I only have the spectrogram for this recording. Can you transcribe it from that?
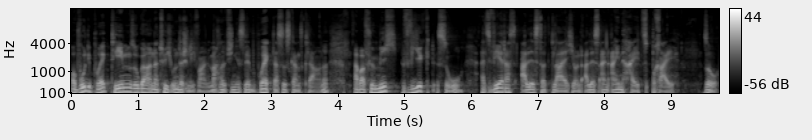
obwohl die Projektthemen sogar natürlich unterschiedlich waren. Wir machen natürlich nicht dasselbe Projekt, das ist ganz klar. Ne? Aber für mich wirkt es so, als wäre das alles das gleiche und alles ein Einheitsbrei. So,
